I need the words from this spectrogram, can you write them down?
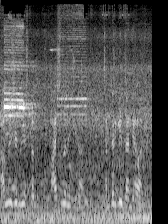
నామినేషన్ వేసినందుకు ఆశీర్వదించినారు అందరికీ ధన్యవాదాలు.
